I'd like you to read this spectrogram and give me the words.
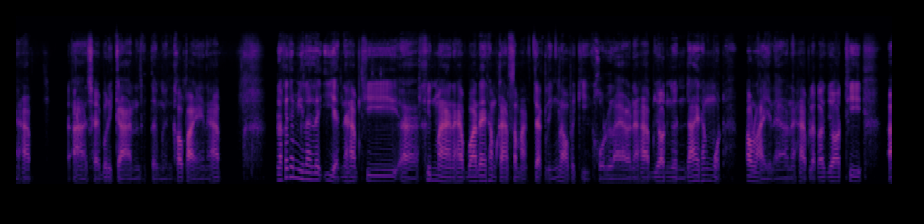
นะครับอ่าใช้บริการหรือเติมเงินเข้าไปนะครับ แล้วก็จะมีรายละเอียดนะครับที่อ่าขึ้นมานะครับว่าได้ทำการสมัครจากลิงก์เราไปกี่คนแล้วนะครับ ยอดเงินได้ทั้งหมดเท่าไหร่แล้วนะครับ แล้วก็ยอดที่ อ่า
